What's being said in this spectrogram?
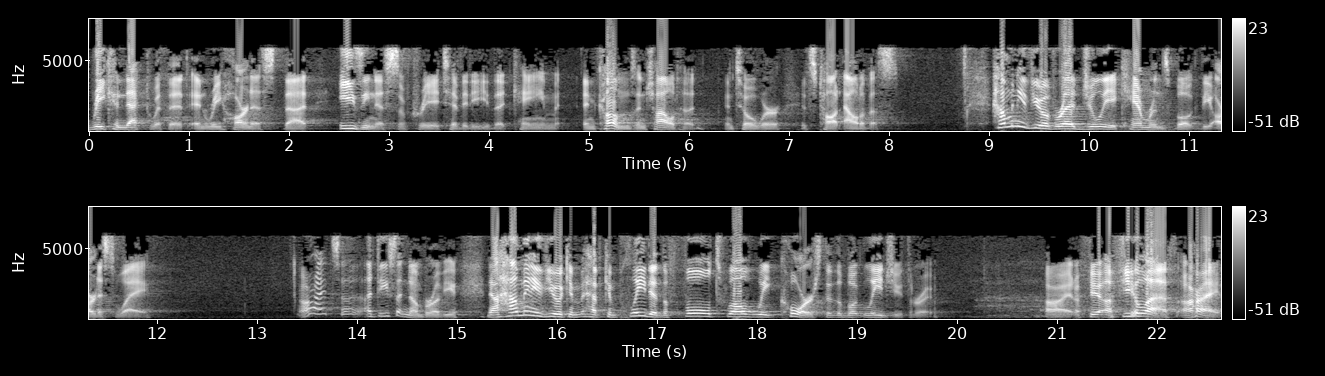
reconnect with it and reharness that easiness of creativity that came and comes in childhood until we're, it's taught out of us. How many of you have read Julia Cameron's book, The Artist's Way? All right, so a decent number of you. Now, how many of you have completed the full 12 week course that the book leads you through? All right, a few, a few less. All right.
